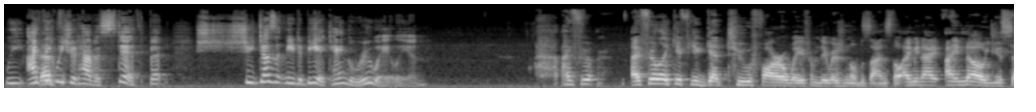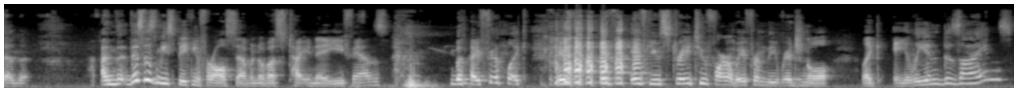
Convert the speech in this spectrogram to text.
We I think we should have a Stith, but she doesn't need to be a kangaroo alien. I feel I feel like if you get too far away from the original designs, though, I mean, I, I know you said that, and this is me speaking for all seven of us Titan AE fans, but I feel like if, if, if you stray too far away from the original, like, alien designs,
